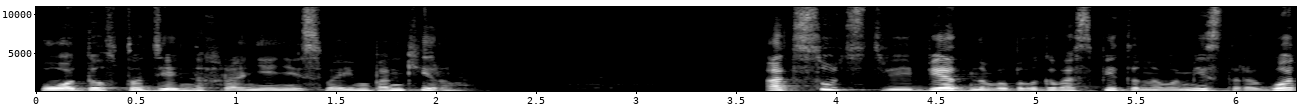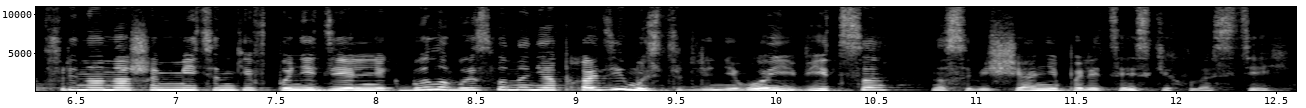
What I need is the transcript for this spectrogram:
отдал в тот день на хранение своим банкирам. Отсутствие бедного благовоспитанного мистера Готфри на нашем митинге в понедельник было вызвано необходимостью для него явиться на совещание полицейских властей.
